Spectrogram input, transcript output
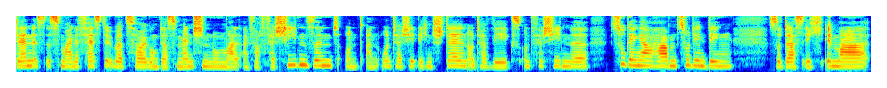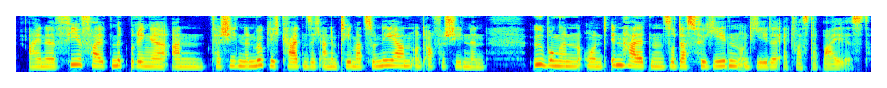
denn es ist meine feste Überzeugung, dass Menschen nun mal einfach verschieden sind und an unterschiedlichen Stellen unterwegs und verschiedene Zugänge haben zu den Dingen, so dass ich immer eine Vielfalt mitbringe an verschiedenen Möglichkeiten, sich dem Thema zu nähern und auch verschiedenen Übungen und Inhalten, so dass für jeden und jede etwas dabei ist.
